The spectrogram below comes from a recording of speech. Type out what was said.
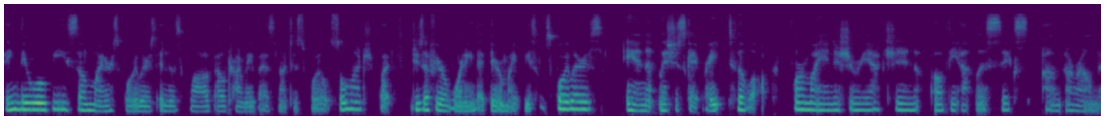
think there will be some minor spoilers in this vlog. I'll try my best not to spoil so much, but just a fair warning that there might be some spoilers. And let's just get right to the vlog. For my initial reaction of the Atlas 6, I'm around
